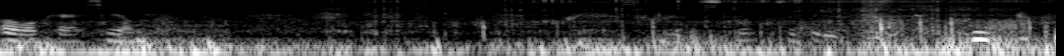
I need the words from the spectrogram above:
Oh, okay, I see him.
